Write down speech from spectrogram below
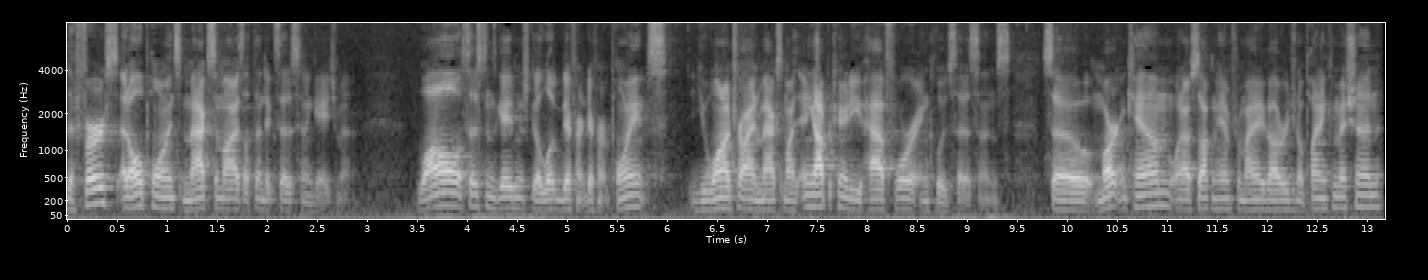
The first, at all points, maximize authentic citizen engagement. While citizen engagement is going to look different at different points, you want to try and maximize any opportunity you have for it, include citizens. So Martin Kim, when I was talking to him from Miami Valley Regional Planning Commission,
